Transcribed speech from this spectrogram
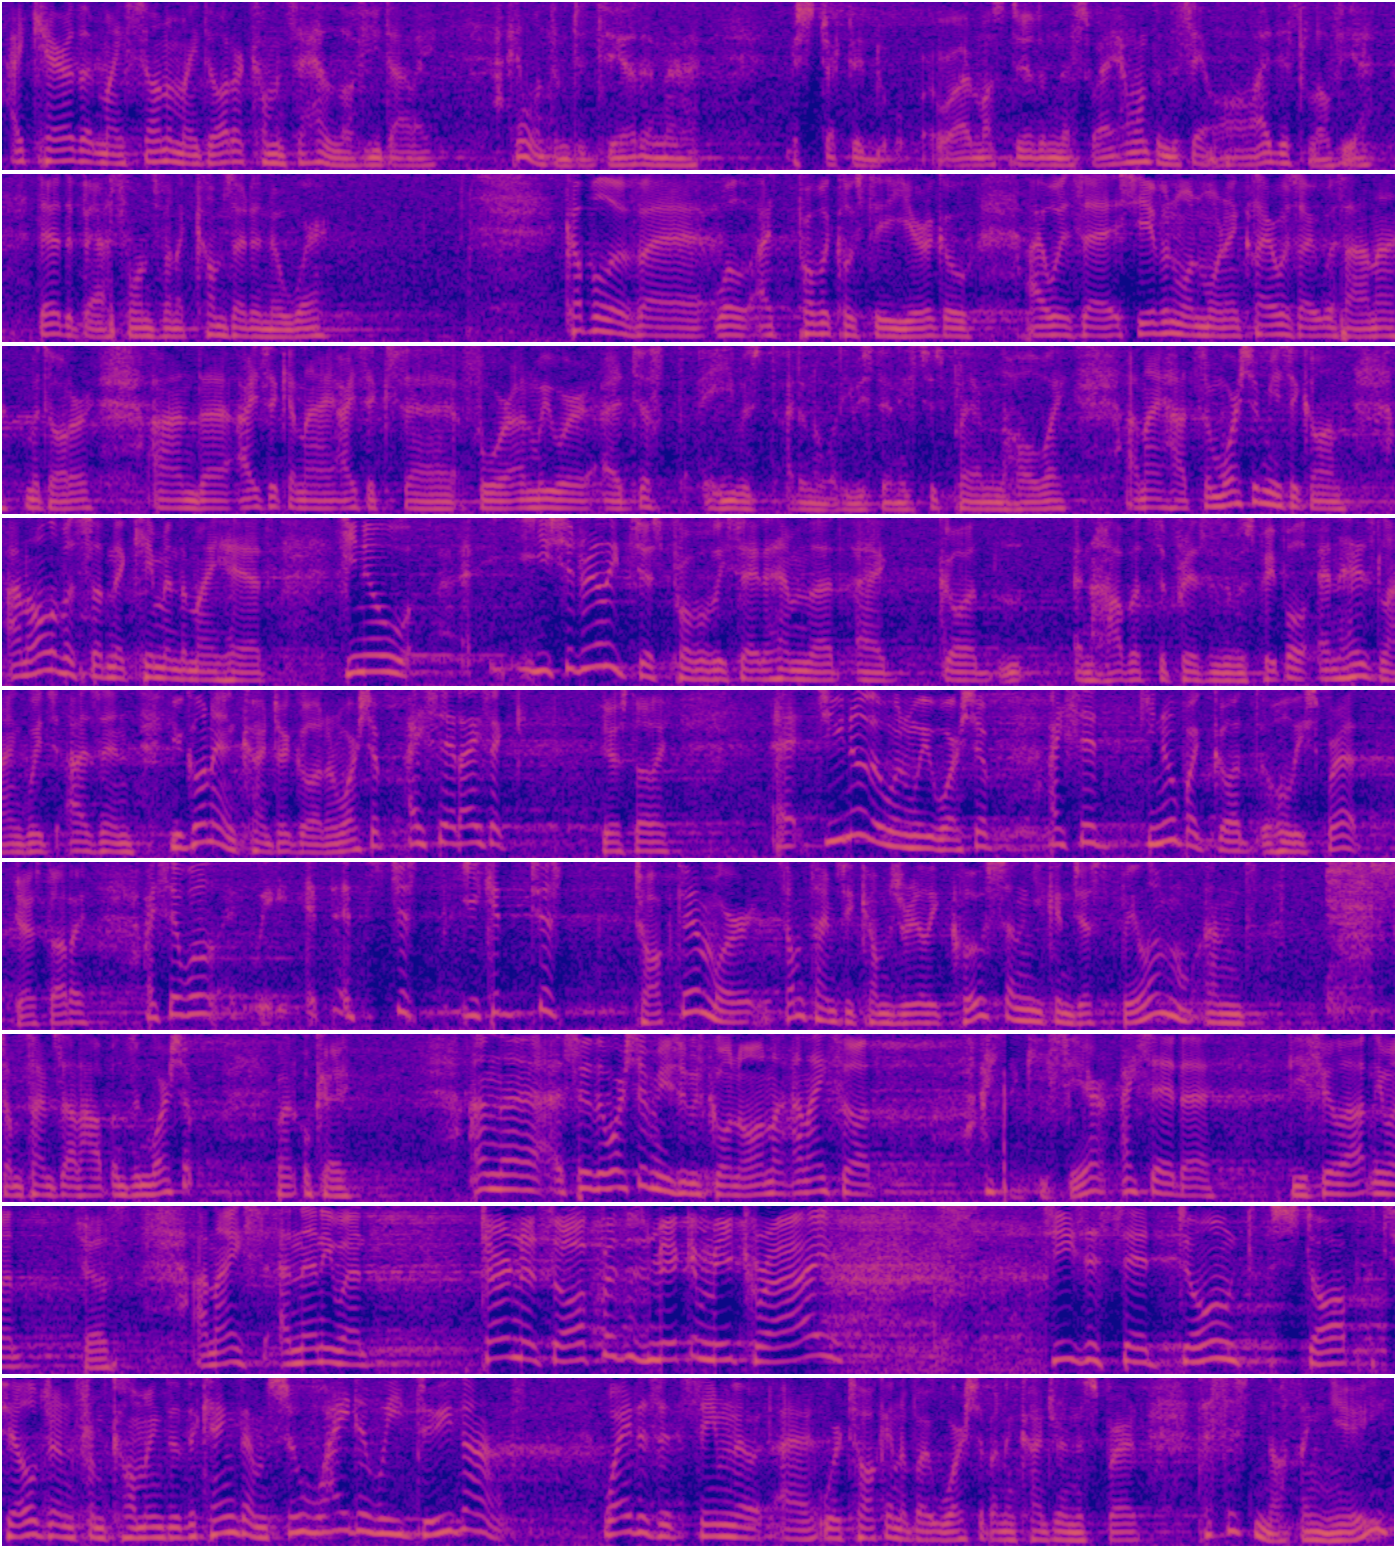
I care that my son and my daughter come and say, I love you, Daddy. I don't want them to do it in a restricted, or I must do it in this way. I want them to say, Oh, I just love you. They're the best ones when it comes out of nowhere. Couple of, uh, well, I, probably close to a year ago, I was uh, shaving one morning. Claire was out with Anna, my daughter, and uh, Isaac and I, Isaac's uh, four, and we were uh, just, he was, I don't know what he was doing, he's just playing in the hallway. And I had some worship music on. And all of a sudden it came into my head, you know, you should really just probably say to him that uh, God inhabits the praises of his people in his language, as in, you're going to encounter God in worship. I said, Isaac, yes, Daddy. Uh, do you know that when we worship, I said, you know about God, the Holy Spirit? Yes, Daddy. I said, well, it, it's just, you can just talk to him, or sometimes he comes really close and you can just feel him, and sometimes that happens in worship. I went, okay. And uh, so the worship music was going on, and I thought, I think he's here. I said, uh, do you feel that? And he went, yes. And, I, and then he went, Turn this off. This is making me cry. Jesus said, Don't stop children from coming to the kingdom. So, why do we do that? Why does it seem that uh, we're talking about worship and encountering the Spirit? This is nothing new.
